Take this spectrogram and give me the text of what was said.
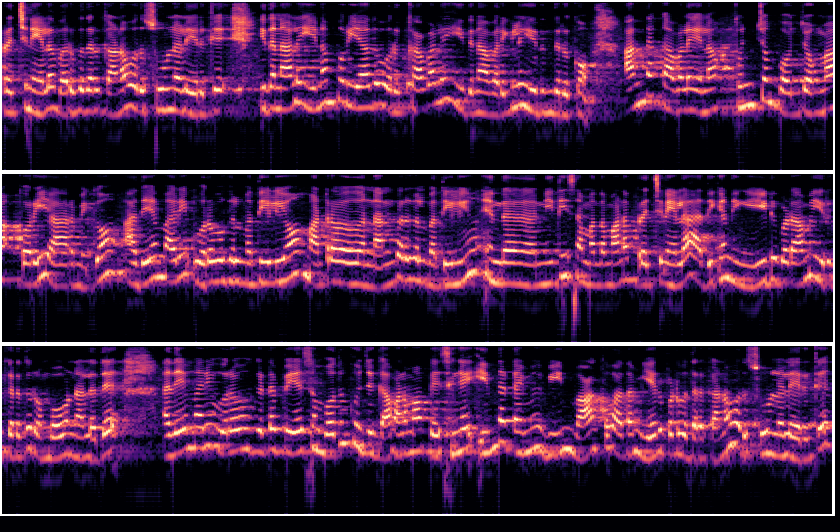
பிரச்சனையில் வருவதற்கான ஒரு சூழ்நிலை இருக்குது இதனால் இனம் புரியாத ஒரு கவலை இது நான் வரையிலும் இருந்திருக்கும். அந்த கவலையெல்லாம் கொஞ்சம் கொஞ்சமாக குறைய ஆரம்பிக்கும். அதே மாதிரி உறவுகள் மத்தியிலையும் மற்ற நண்பர்கள் மத்தியிலையும் இந்த நிதி சம்பந்தமான பிரச்சனையில் அதிகம் நீங்கள் ஈடுபடாமல் இருக்கிறது ரொம்பவும் நல்லது. அதே மாதிரி உறவுகிட்ட பேசும்போதும் கொஞ்சம் கவனமாக பேசுங்க. இந்த டைமு வீண் வாக்குவாதம் ஏற்படுவதற்கான ஒரு சூழ்நிலை இருக்குது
